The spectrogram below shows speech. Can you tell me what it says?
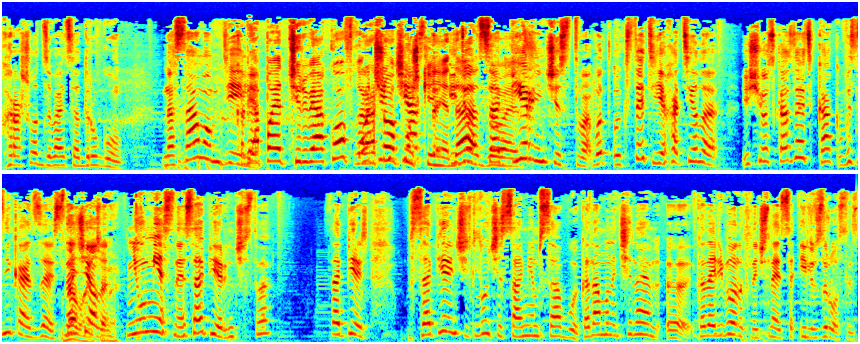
хорошо отзывается о другом. На самом деле... Когда поэт Червяков хорошо о Пушкине, идет да, отзывается. соперничество. Вот, э, кстати, я хотела еще сказать, как возникает зависть. Давайте, Сначала да. неуместное соперничество. Соперничать. Соперничать лучше с самим собой. Когда мы начинаем, э, когда ребенок начинает, или взрослый,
